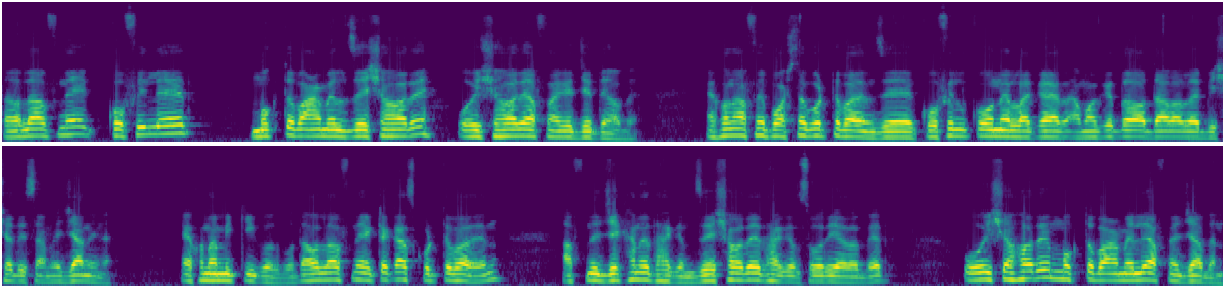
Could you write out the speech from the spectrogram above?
তাহলে আপনি কফিলের মুক্ত আমেল যে শহরে, ওই শহরে আপনাকে যেতে হবে। এখন আপনি প্রশ্ন করতে পারেন যে, কফিল কোন এলাকার? আমাকে তো দালালে বিষা দিছে, আমি জানি না। এখন আমি কি করব? তাহলে আপনি একটা কাজ করতে পারেন, আপনি যেখানে থাকেন, যে শহরে থাকেন, সৌদি আরবের, ওই শহরে মুক্ত বারমেলে আপনি যাবেন।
